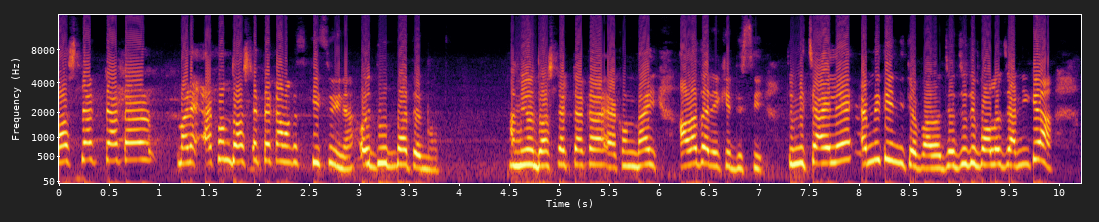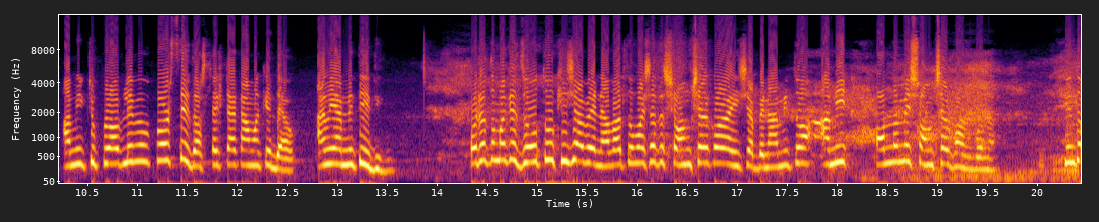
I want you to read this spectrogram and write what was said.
দশ লাখ টাকার মানে এখন দশ লাখ টাকা আমার কাছে কিছুই না, ওই দুধ ভাতের মতো। আমিও দশ লাখ টাকা এখন ভাই আলাদা রেখে দিছি। তুমি চাইলে এমনিতেই নিতে পারো। যে যদি বলো জানি কা আমি একটু প্রবলেমে পড়ছি, দশ লাখ টাকা আমাকে দাও, আমি এমনিতেই দিব। ওটা তোমাকে যৌতুক হিসাবে না বা তোমার সাথে সংসার করা হিসাবে না। আমি তো, আমি অন্য মেয়ের সংসার ভাঙবো না। কিন্তু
